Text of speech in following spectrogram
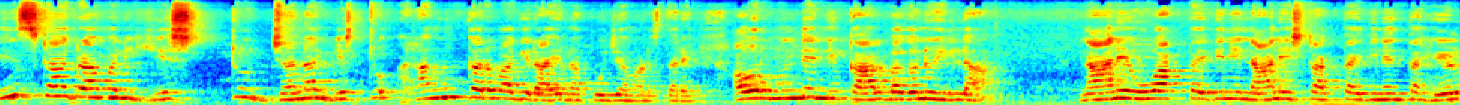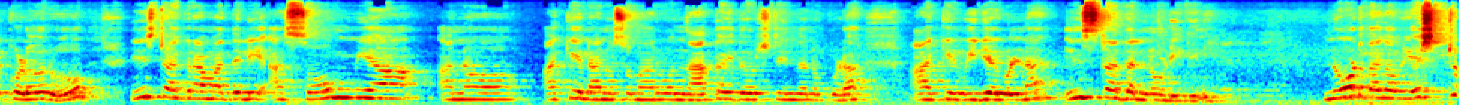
ಇನ್ಸ್ಟಾಗ್ರಾಮಲ್ಲಿ ಎಷ್ಟು ಜನ ಎಷ್ಟು ಅಲಂಕಾರವಾಗಿ ರಾಯನ ಪೂಜೆ ಮಾಡಿಸ್ತಾರೆ. ಅವ್ರ ಮುಂದೆ ನೀವು ಕಾಲ್ಭಾಗನೂ ಇಲ್ಲ. ನಾನೇ ಹೂವು ಹಾಕ್ತಾ ಇದ್ದೀನಿ, ನಾನೇ ಇಷ್ಟ ಆಗ್ತಾ ಇದ್ದೀನಿ ಅಂತ ಹೇಳ್ಕೊಳ್ಳೋರು ಇನ್ಸ್ಟಾಗ್ರಾಮದಲ್ಲಿ ಆ ಸೌಮ್ಯ ಅನ್ನೋ ಆಕೆ, ನಾನು ಸುಮಾರು ಒಂದು ನಾಲ್ಕೈದು ವರ್ಷದಿಂದನೂ ಕೂಡ ಆಕೆ ವಿಡಿಯೋಗಳನ್ನ ಇನ್ಸ್ಟಾದಲ್ಲಿ ನೋಡಿದ್ದೀನಿ. ನೋಡಿದಾಗ ಅವ್ರು ಎಷ್ಟು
